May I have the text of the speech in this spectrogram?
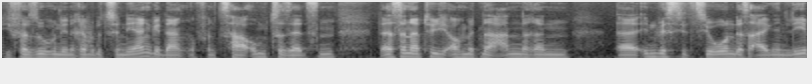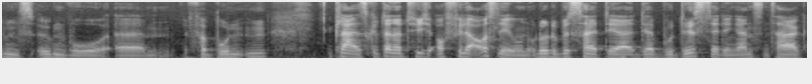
die versuchen, den revolutionären Gedanken von Zar umzusetzen. Das ist dann natürlich auch mit einer anderen äh, Investition des eigenen Lebens irgendwo ähm, verbunden. Klar, es gibt da natürlich auch viele Auslegungen. Oder du bist halt der, der Buddhist, der den ganzen Tag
